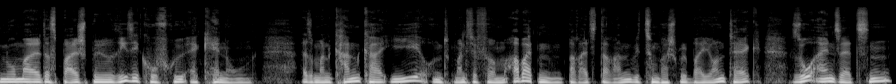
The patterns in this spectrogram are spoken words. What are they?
Nur mal das Beispiel Risikofrüherkennung. Also man kann KI und manche Firmen arbeiten bereits daran, wie zum Beispiel BioNTech, so einsetzen,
